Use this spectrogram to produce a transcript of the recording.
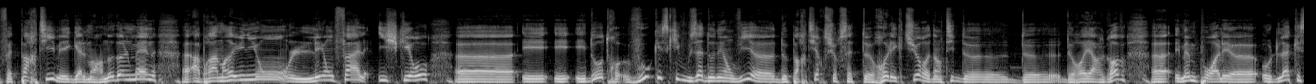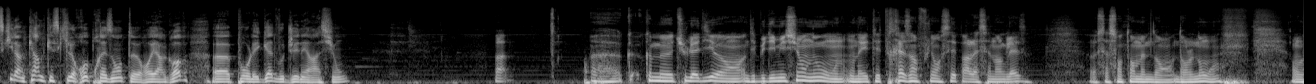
vous faites partie, mais également Arnaud Dolmen, euh, Abraham Réunion, Léon Fall, Ishkero euh, et, d'autres. Vous, qu'est-ce qui vous a donné envie euh, de partir sur cette relecture d'un titre de, de, de Roy Hargrove Et même pour aller au-delà, qu'est-ce qu'il incarne, qu'est-ce qu'il représente, Roy Hargrove, pour les gars de votre génération? C- comme tu l'as dit en début d'émission, nous, on a été très influencés par la scène anglaise. Euh, ça s'entend même dans, le nom, hein.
